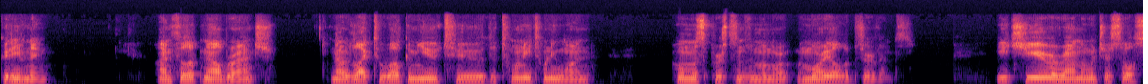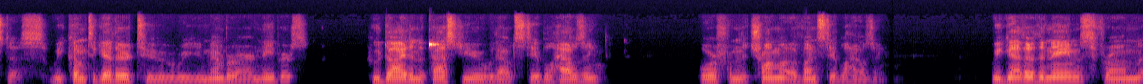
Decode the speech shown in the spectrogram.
Good evening. I'm Philip Malebranche, and I would like to welcome you to the 2021 Homeless Persons Memorial Observance. Each year around the winter solstice, we come together to remember our neighbors who died in the past year without stable housing or from the trauma of unstable housing. We gather the names from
